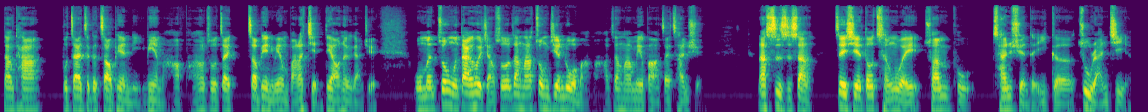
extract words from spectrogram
让他不在这个照片里面嘛，哈，好像说在照片里面我们把它剪掉那个感觉。我们中文大概会讲说让他中箭落马嘛，哈，让他没有办法再参选。那事实上这些都成为川普参选的一个助燃剂。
